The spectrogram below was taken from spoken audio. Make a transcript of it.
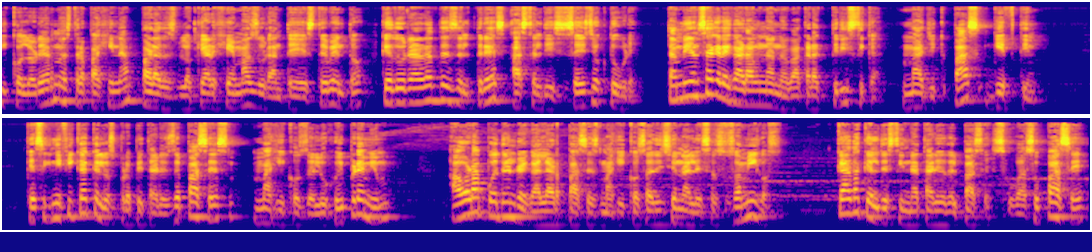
y colorear nuestra página para desbloquear gemas durante este evento que durará desde el 3 hasta el 16 de octubre. También se agregará una nueva característica, Magic Pass Gifting, que significa que los propietarios de pases mágicos de lujo y premium ahora pueden regalar pases mágicos adicionales a sus amigos. Cada que el destinatario del pase suba su pase,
